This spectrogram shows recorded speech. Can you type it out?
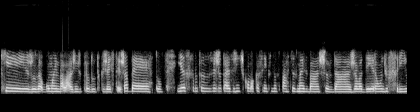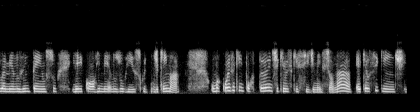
queijos, alguma embalagem de produto que já esteja aberto, e as frutas e os vegetais a gente coloca sempre nas partes mais baixas da geladeira, onde o frio é menos intenso e aí corre menos o risco de queimar. Uma coisa que é importante que eu esqueci de mencionar é que é o seguinte:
